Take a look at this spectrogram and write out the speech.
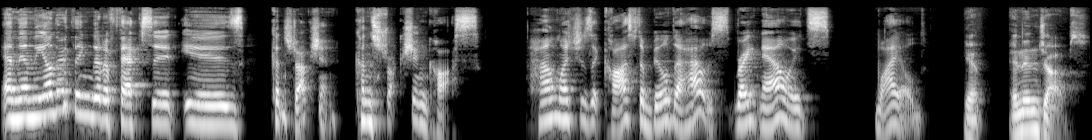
And then the other thing that affects it is construction, construction costs. How much does it cost to build a house? Right now, it's wild. Yep. And then jobs.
